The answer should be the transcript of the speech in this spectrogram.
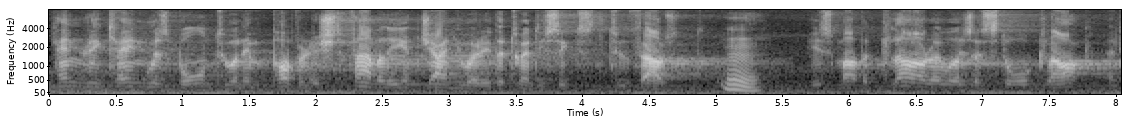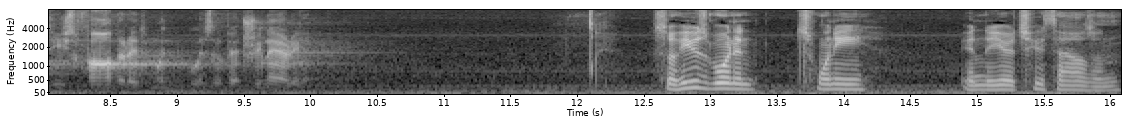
Henry Kane was born to an impoverished family in January the 26th, 2000. Hmm. His mother Clara was a store clerk and his father Edmund was a veterinarian. So he was born in 20 in the year 2000.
